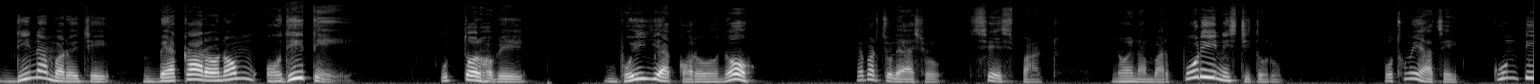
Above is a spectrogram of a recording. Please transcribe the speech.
ডি নাম্বার রয়েছে ব্যাকরণম অধীতে। উত্তর হবে বৈয়াকরণ এবার চলে আসো শেষ পাঠ, নয় নাম্বার পরিনিষ্ঠিত রূপ। প্রথমে আছে কুন্তি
